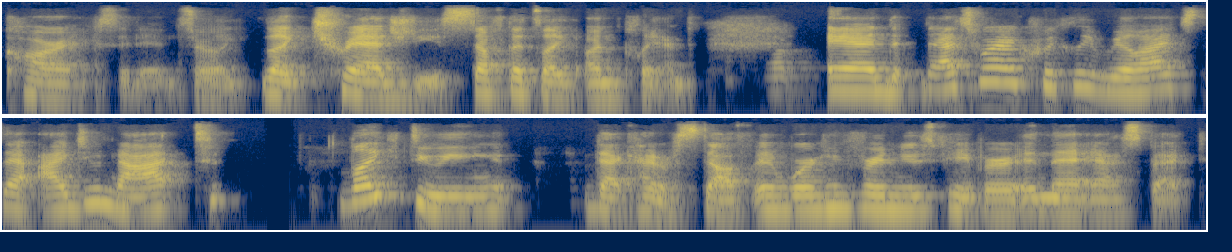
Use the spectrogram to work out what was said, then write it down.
car accidents or like like tragedies, stuff that's like unplanned. Yep. And that's where I quickly realized that I do not like doing that kind of stuff and working for a newspaper in that aspect.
